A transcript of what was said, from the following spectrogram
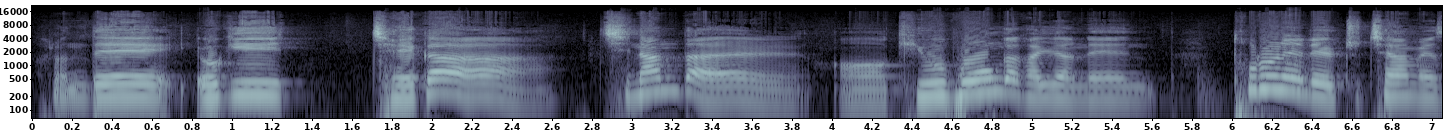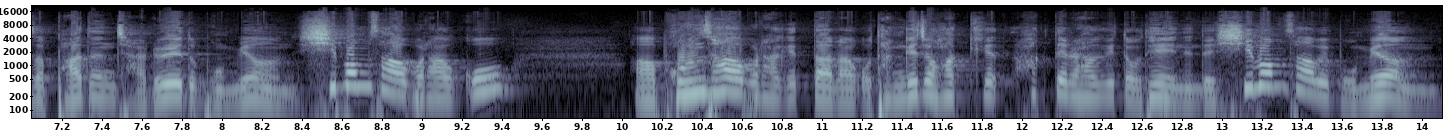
그런데 여기 제가 지난달 어, 기후 보험과 관련된 토론회를 주최하면서 받은 자료에도 보면 시범 사업을 하고 어, 본 사업을 하겠다라고 단계적 확대, 확대를 하겠다고 되어 있는데 시범 사업에 보면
